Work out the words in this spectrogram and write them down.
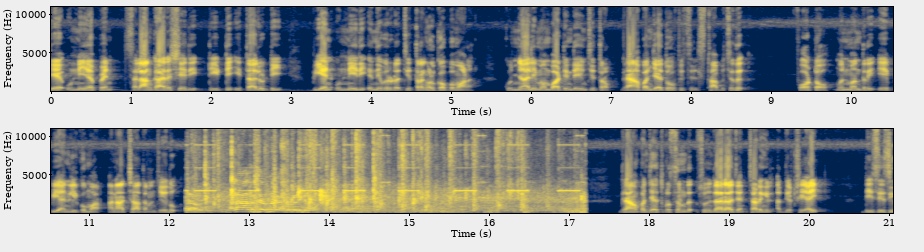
K Unniyappan Salankarassery T T Ithalutty P N Unneeri എന്നിവരുടെ ചിത്രങ്ങൾക്കൊപ്പമാണ് കുഞ്ഞാലി മമ്പാട്ടിന്റെയും ചിത്രം ഗ്രാമപഞ്ചായത്ത് ഓഫീസിൽ സ്ഥാപിച്ചത്. ഫോട്ടോ മുൻ മന്ത്രി എ പി അനിൽകുമാർ അനാച്ഛാദനം ചെയ്തു. ഗ്രാമപഞ്ചായത്ത് പ്രസിഡന്റ് സുനിതാ രാജൻ ചടങ്ങിൽ അധ്യക്ഷയായി. D C C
